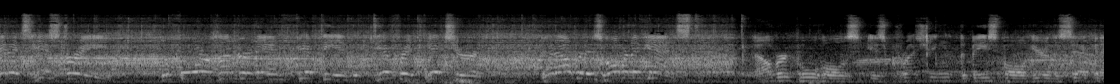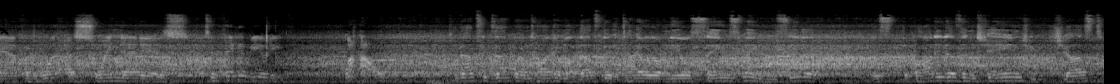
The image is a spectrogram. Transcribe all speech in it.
in it's history. The 450th different pitcher that Albert is homing against. Albert Pujols is crushing the baseball here in the second half, and what a swing that is. It's a thing of beauty. Wow. That's exactly what I'm talking about. That's the Tyler O'Neill same swing. You see that the body doesn't change. You just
